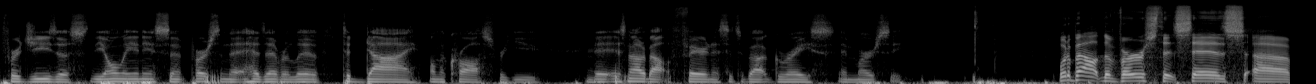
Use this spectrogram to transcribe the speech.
for Jesus, the only innocent person that has ever lived, to die on the cross for you. Mm. It- It's not about fairness, it's about grace and mercy. What about the verse that says, uh,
